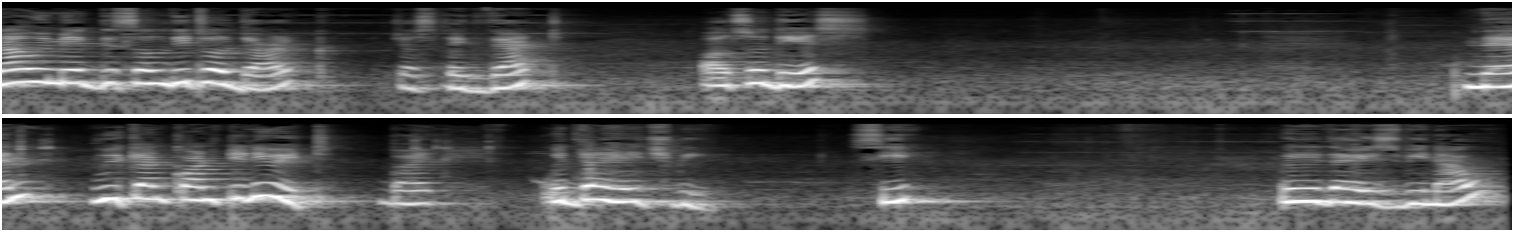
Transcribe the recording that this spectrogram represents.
now we make this a little dark, just like that. Also this. Then we can continue it by with the HB. See? We need the HB now.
